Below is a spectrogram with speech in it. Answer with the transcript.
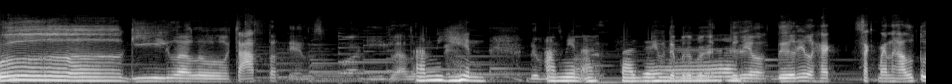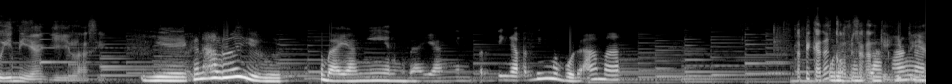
Beuh, gila lo. Catet ya lu semua gila lo. Amin, amin astaga. Ini udah bener-bener the real, the real hack segmen halu tuh ini ya, gila sih. Iya, kan halu aja gue. Ngebayangin, ngebayangin. Penting gak penting mah bodo amat. Tapi kadang kalau misalkan kayak gitu ya,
